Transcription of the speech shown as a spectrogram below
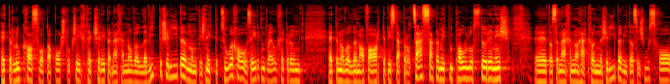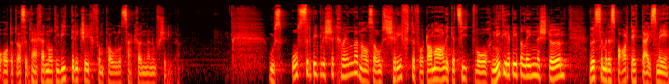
Hat der Lukas, der die Apostelgeschichte hat geschrieben, nachher noch weiterschreiben und ist nicht dazugekommen, aus irgendwelchen Gründen. Hat er noch abwarten, bis der Prozess eben mit dem Paulus durch ist, äh, dass er nachher noch hat können schreiben, wie das ist ausgekommen, oder dass er nachher noch die weitere Geschichte von Paulus hat können aufschreiben aus außerbiblischen Quellen, also aus Schriften von damaliger Zeit, die nicht in der Bibel stehen, wissen wir ein paar Details mehr.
